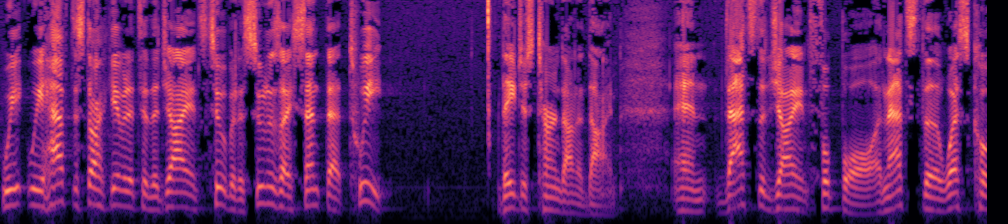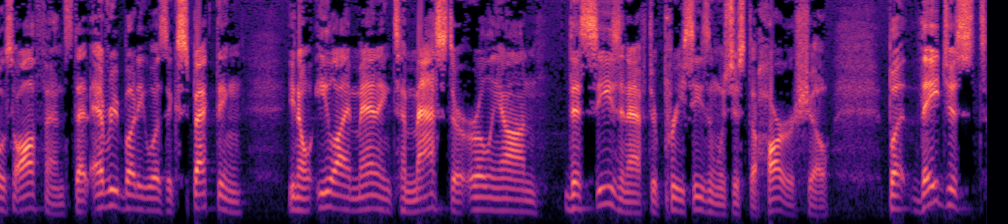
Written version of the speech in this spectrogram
we, we have to start giving it to the Giants too. But as soon as I sent that tweet, they just turned on a dime. And that's the Giant football, and that's the West Coast offense that everybody was expecting, you know, Eli Manning to master early on this season after preseason was just a horror show. But they just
